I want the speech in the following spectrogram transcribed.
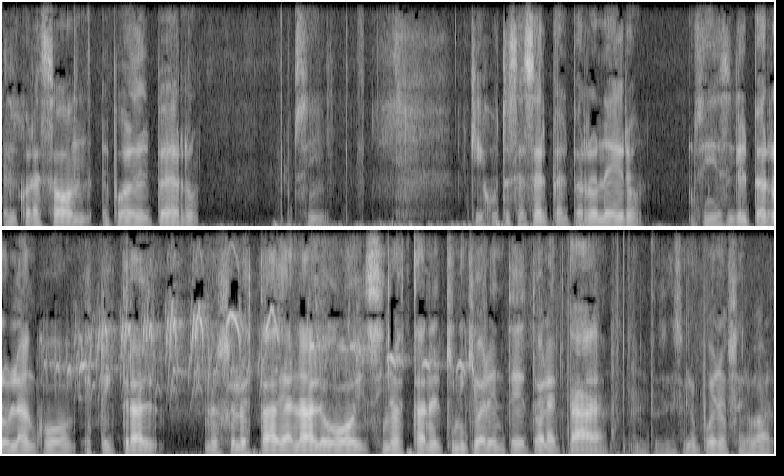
el corazón, el poder del perro, ¿sí? que justo se acerca el perro negro, ¿sí? así que el perro blanco espectral no solo está de análogo hoy, sino está en el kin equivalente de toda la hectada, entonces eso lo pueden observar,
